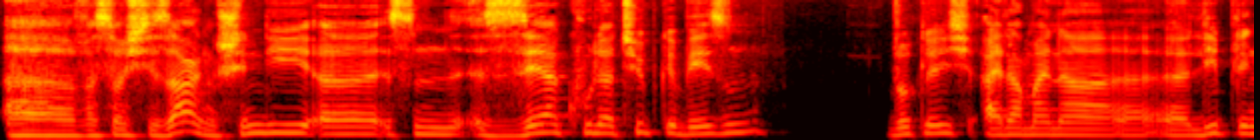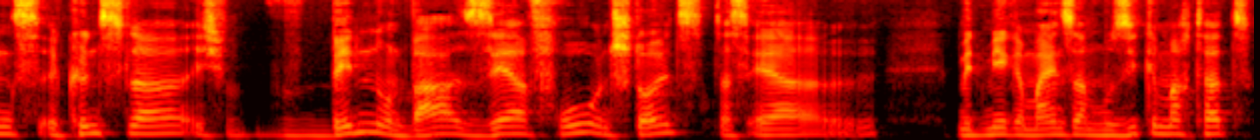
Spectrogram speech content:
Äh, was soll ich dir sagen? Shindy äh, ist ein sehr cooler Typ gewesen. Wirklich einer meiner äh, Lieblingskünstler. Ich bin und war sehr froh und stolz, dass er mit mir gemeinsam Musik gemacht hat.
